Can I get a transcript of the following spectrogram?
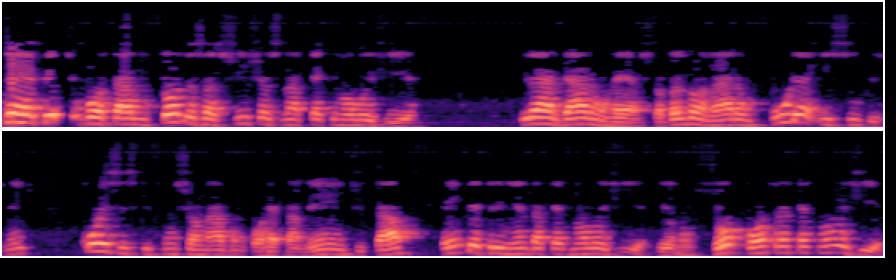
De repente, botaram todas as fichas na tecnologia e largaram o resto, abandonaram pura e simplesmente coisas que funcionavam corretamente e tal, em detrimento da tecnologia. Eu não sou contra a tecnologia.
